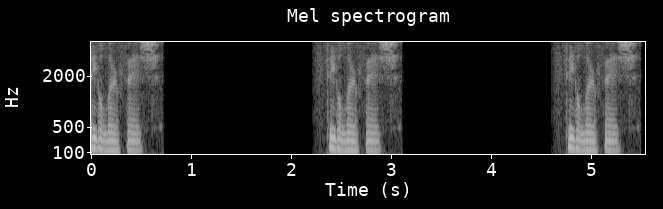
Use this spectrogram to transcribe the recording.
Fiddlerfish. Fiddlerfish. Fiddlerfish.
